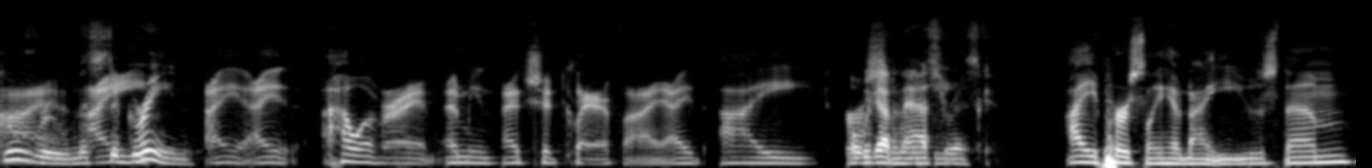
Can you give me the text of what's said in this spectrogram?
guru, I- Mr. I- Green. I, I, however, I, I mean, I should clarify. I, I. Oh, we got an asterisk. I personally have not used them.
